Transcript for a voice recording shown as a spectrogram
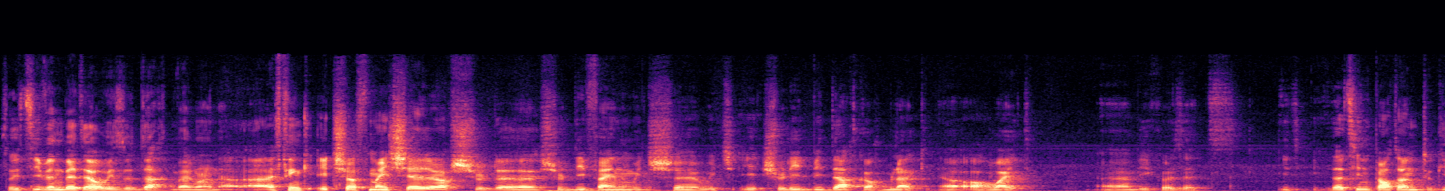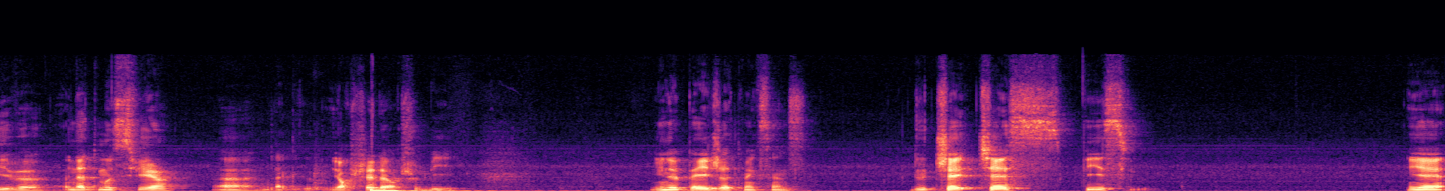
So it's even better with the dark background. I, think each of my shaders should uh, should define which uh, which it, should it be dark or black uh, or white, uh, because that's it, that's important to give an atmosphere. like your shader should be in a page that makes sense. Do ch chess piece. Yeah,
